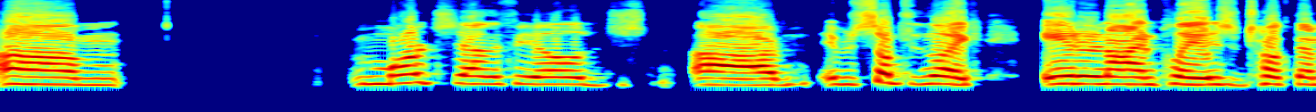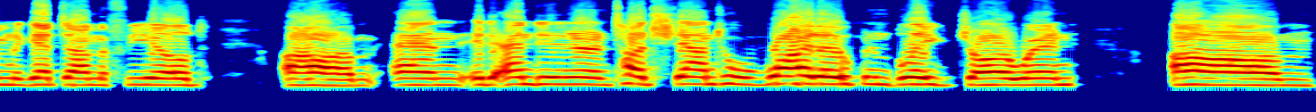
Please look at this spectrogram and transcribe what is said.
Um, marched down the field. Uh, it was something like eight or nine plays it took them to get down the field. Um, and it ended in a touchdown to a wide open Blake Jarwin, um,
